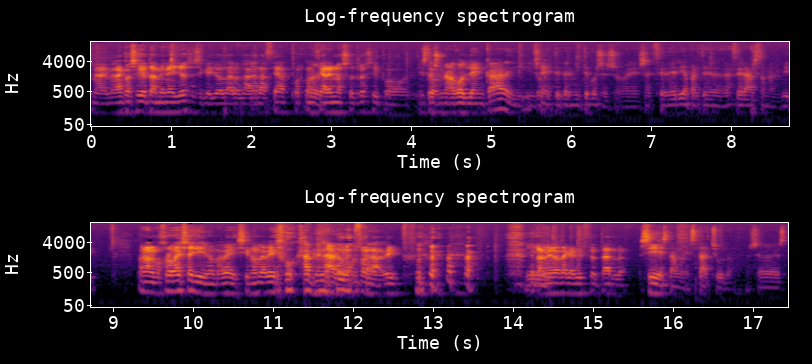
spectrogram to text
me, la han conseguido también ellos, así que yo daros las gracias por confiar Bueno. en nosotros y por... y Esto es una Golden Card y lo Sí. que te permite, pues eso, es acceder y aparte de acceder a las zonas VIP. Bueno, a lo mejor vais allí y no me veis. Si no me veis, buscadme en alguna zona VIP. Y- también habrá que disfrutarlo. Sí, está muy, está chulo. O sea, es-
